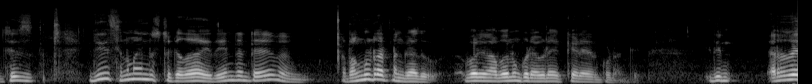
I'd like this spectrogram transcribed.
ఇట్ ఈస్ ఇది సినిమా ఇండస్ట్రీ కదా. ఇదేంటంటే రంగులు రట్నం కాదు. మరి నా బదులు కూడా ఎవడే ఎక్కాడే అనుకోవడానికి. ఇది ఎర్రే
